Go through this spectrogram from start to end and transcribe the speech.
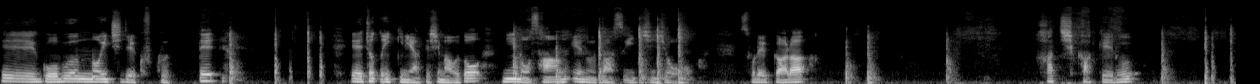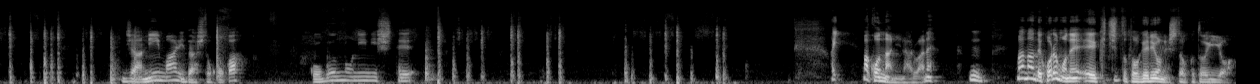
えー5分の1でくくって、えちょっと一気にやってしまうと、2の 3n 足す1乗。それから、8かける、じゃあ2回り出しとこうか。5分の2にして、はい。まあ、こんなんになるわね。うん。まあ、なんでこれもね、えーきちっと解けるようにしておくといいよ。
